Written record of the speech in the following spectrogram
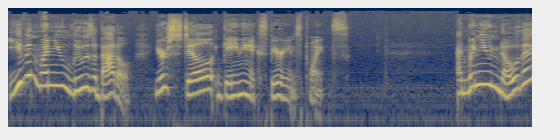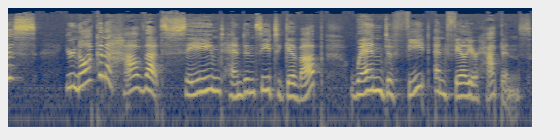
even when you lose a battle, you're still gaining experience points. And when you know this, you're not going to have that same tendency to give up when defeat and failure happens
